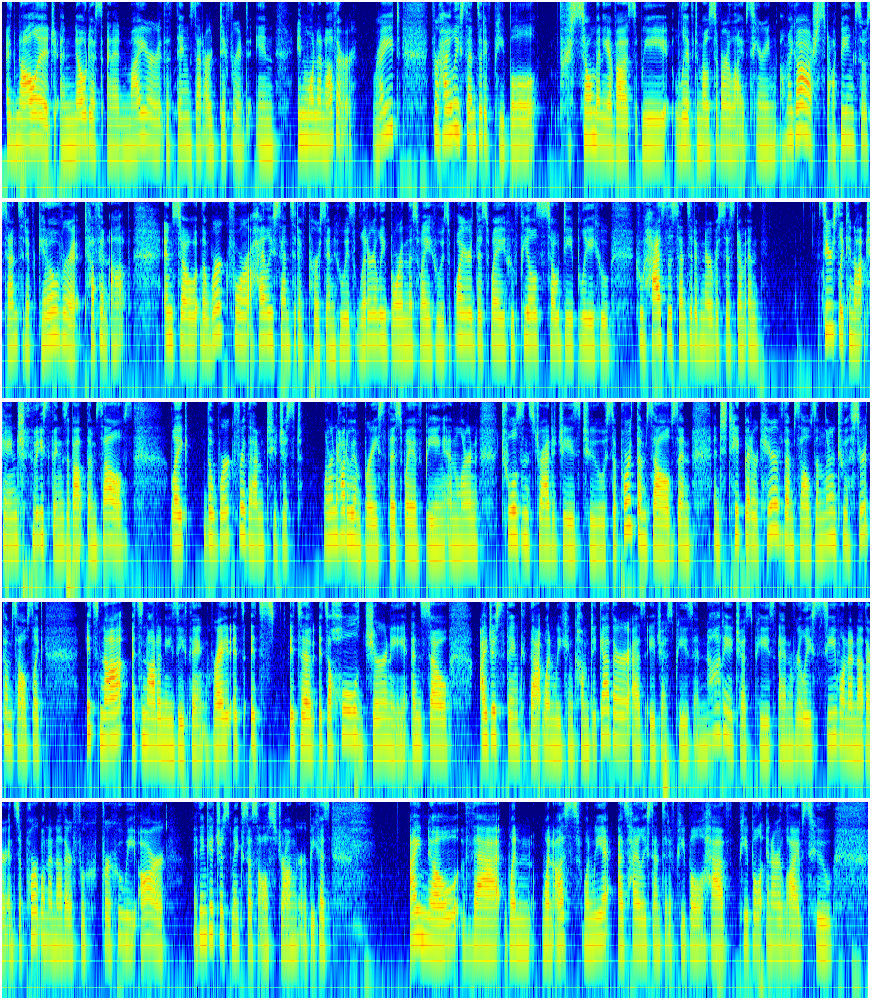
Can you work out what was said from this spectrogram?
acknowledge and notice and admire the things that are different in in one another, right? For highly sensitive people, for so many of us, we lived most of our lives hearing, oh my gosh, stop being so sensitive, get over it, toughen up. And so, the work for a highly sensitive person who is literally born this way, who is wired this way, who feels so deeply, who, who has the sensitive nervous system, and seriously cannot change these things about themselves, like the work for them to just learn how to embrace this way of being and learn tools and strategies to support themselves and and to take better care of themselves and learn to assert themselves. Like it's not it's not an easy thing right? It's it's it's a it's a whole journey. And so i just think that when we can come together as hsps and non hsps and really see one another and support one another for for who we are i think it just makes us all stronger because I know that when when us when we as highly sensitive people have people in our lives who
